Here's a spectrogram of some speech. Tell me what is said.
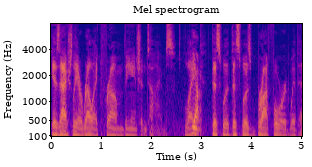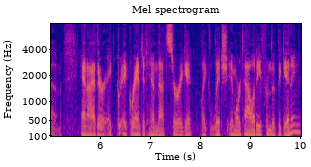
is actually a relic from the ancient times. Like Yeah. this was this was brought forward with him, and either it, it granted him that surrogate like lich immortality from the beginning,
